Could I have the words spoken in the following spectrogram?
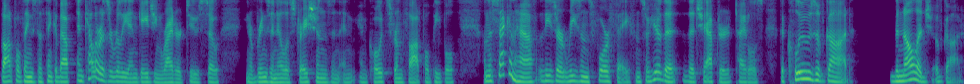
thoughtful things to think about. And Keller is a really engaging writer too, so you know brings in illustrations and, and, and quotes from thoughtful people. On the second half, these are reasons for faith. And so here the the chapter titles: "The Clues of God," "The Knowledge of God,"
